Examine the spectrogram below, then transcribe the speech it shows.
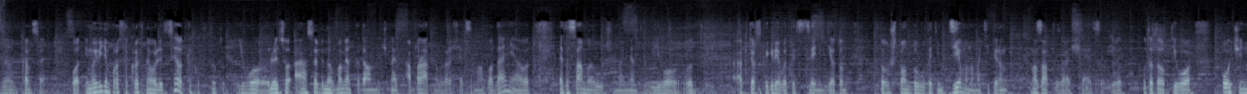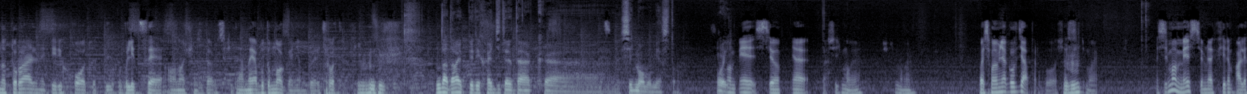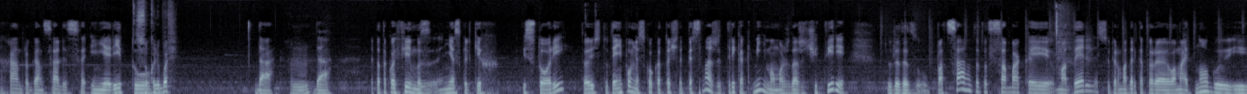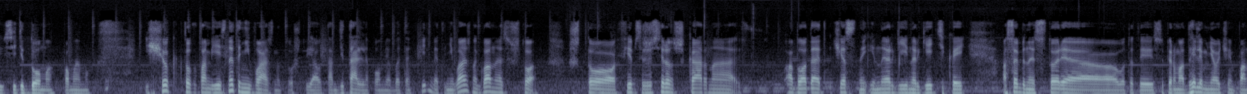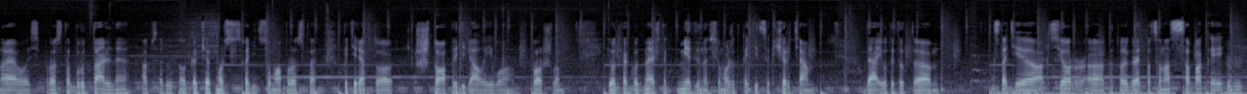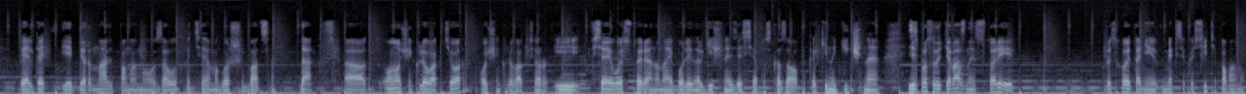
в конце. Вот, и мы видим просто кровь на его лице, вот как вот, вот, его лицо, а особенно в момент, когда он начинает обратно возвращать самообладание, вот это самый лучший момент в его вот, актерской игре в этой сцене, где вот он то, что он был вот этим демоном, а теперь он назад возвращается. И вот, вот это вот его очень натуральный переход вот в лице, он очень здоровский, да. Но я буду много о нем говорить в этом фильме. Ну да, давай переходить тогда к э, седьмому месту. В седьмом месте у меня... Да. Седьмое. Седьмое. Восьмое у меня «Гладиатор» было, сейчас угу. седьмое. На седьмом месте у меня фильм Алехандро Гонсалеса «Иньяриту». «Сука, любовь»? Да, угу. да. Это такой фильм из нескольких историй. То есть тут я не помню, сколько точно персонажей, три как минимум, может даже четыре. Тут этот пацан, вот этот с собакой, модель, супермодель, которая ломает ногу и сидит дома, по-моему еще кто-то там есть, но это не важно, то, что я вот там детально помню об этом фильме, это не важно. Главное, что, что фильм срежиссирован шикарно, обладает честной энергией, энергетикой. Особенно история э, вот этой супермодели мне очень понравилась. Просто брутальная, абсолютно. Вот как человек может сходить с ума просто, потеряв то, что определяло его в прошлом. И вот как вот, знаешь, так медленно все может катиться к чертям. Да, и вот этот, э, кстати, актер, э, который играет пацана с собакой, угу. Гаэль Гатье Берналь, по-моему, его зовут, хотя я могу ошибаться. Да, э, он очень клевый актер, очень клевый актер, и вся его история, она наиболее энергичная здесь, я бы сказал, такая кинетичная. Здесь просто вот эти разные истории, происходят они в Мексико-Сити, по-моему.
